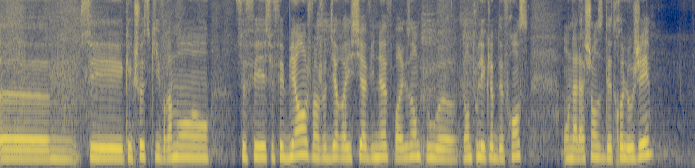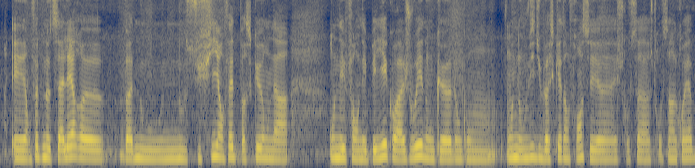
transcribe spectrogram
Euh, c'est quelque chose qui vraiment se fait, se fait bien. Je veux dire, ici à Villeneuve, par exemple, ou euh, dans tous les clubs de France, on a la chance d'être logé. Et en fait, notre salaire euh, bah, nous, nous suffit en fait parce qu'on a, on est, enfin, on est payé quoi à jouer, donc, euh, donc on, vit du basket en France et, et je trouve ça, je trouve ça incroyable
